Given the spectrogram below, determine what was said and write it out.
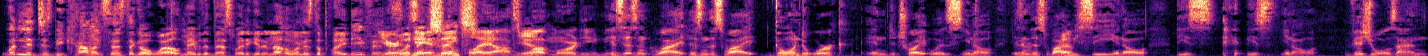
wouldn't it just be common sense to go, well, maybe the best way to get another one is to play defense? You're Would in make sense. the playoffs. Yeah. What more do you need? This isn't why. Isn't this why going to work in Detroit was? You know, isn't this why Yeah. we see you know these these you know visuals on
